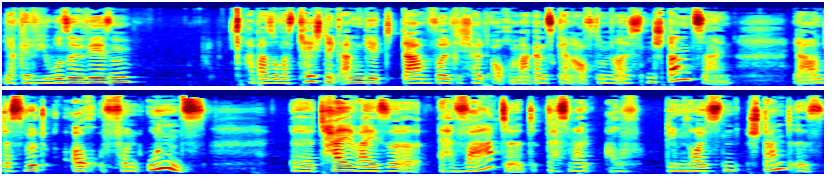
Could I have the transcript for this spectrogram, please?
Jacke wie Hose gewesen. Aber so was Technik angeht, da wollte ich halt auch immer ganz gern auf dem neuesten Stand sein. Ja, und das wird auch von uns äh, teilweise erwartet, dass man auf dem neuesten Stand ist.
